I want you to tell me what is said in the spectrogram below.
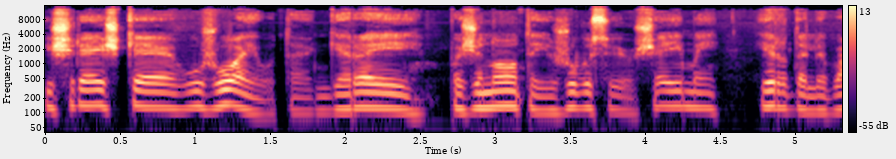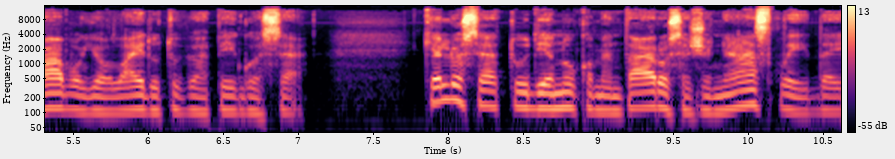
išreiškė užuojautą gerai pažinotai žuvusiojo šeimai ir dalyvavo jo laidotuvių apieigose. Keliuose tų dienų komentaruose žiniasklaidai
